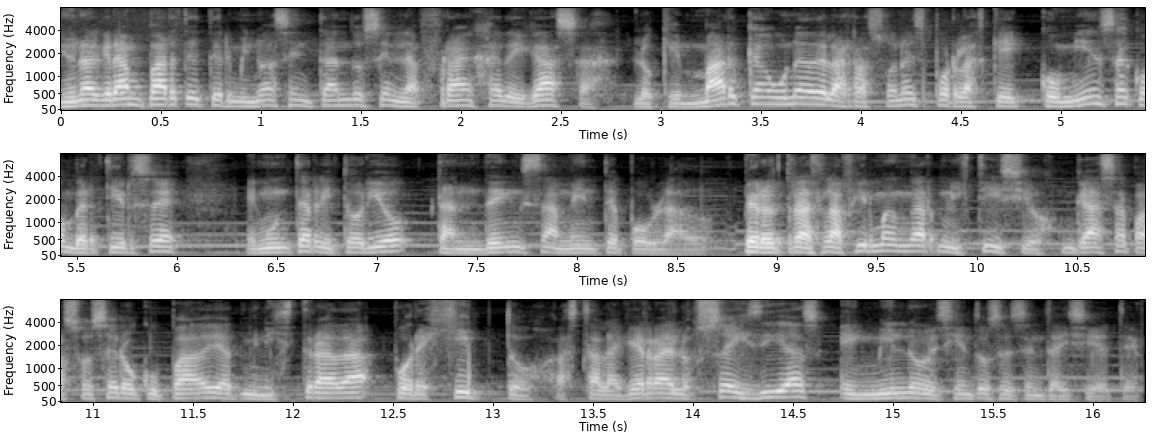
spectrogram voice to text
y una gran parte terminó asentándose en la franja de Gaza, lo que marca una de las razones por las que comienza a convertirse en un territorio tan densamente poblado. Pero tras la firma de un armisticio, Gaza pasó a ser ocupada y administrada por Egipto hasta la Guerra de los Seis Días en 1967.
